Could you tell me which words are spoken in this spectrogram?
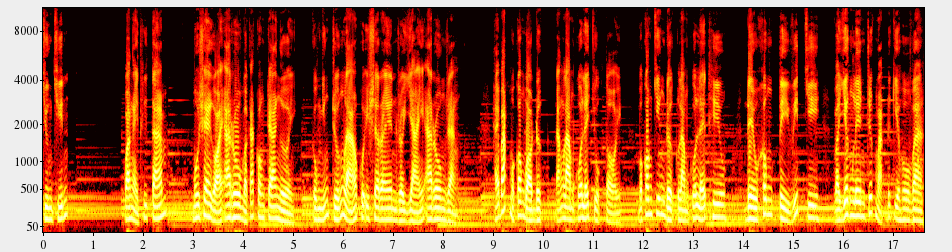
Chương 9 Qua ngày thứ 8, Môi-se gọi Aaron và các con trai người cùng những trưởng lão của Israel rồi dạy Aaron rằng Hãy bắt một con bò đực đặng làm của lễ chuộc tội, một con chiên đực làm của lễ thiêu, đều không tỳ vít chi và dâng lên trước mặt Đức Giê-hô-va.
